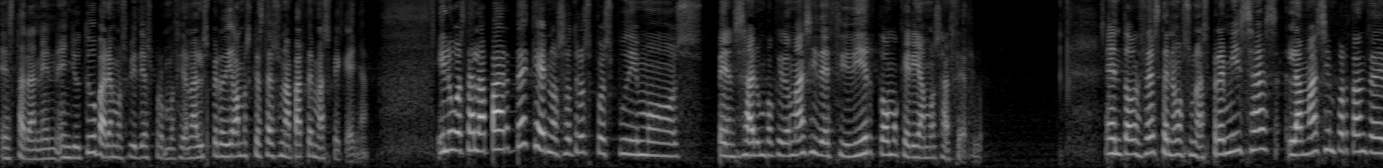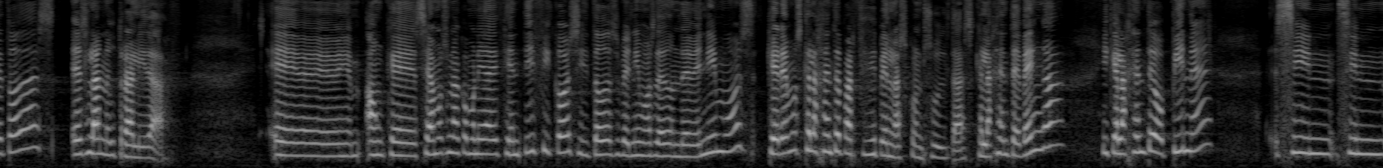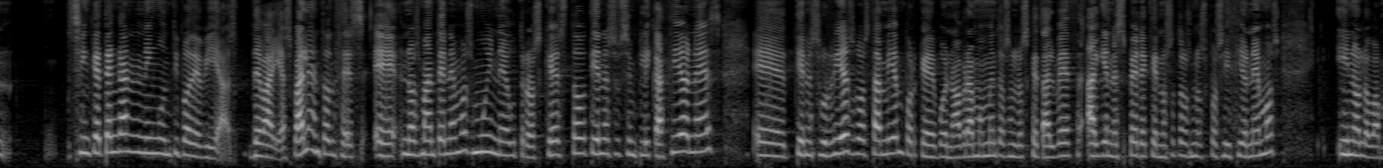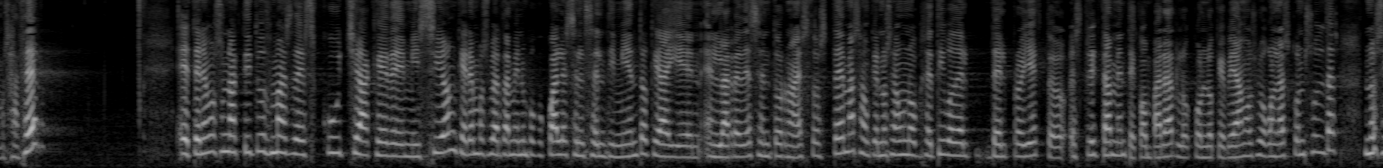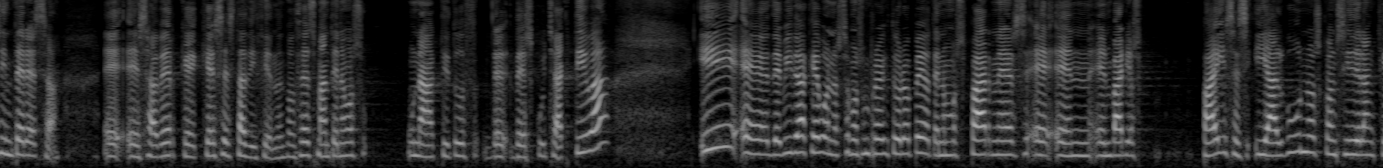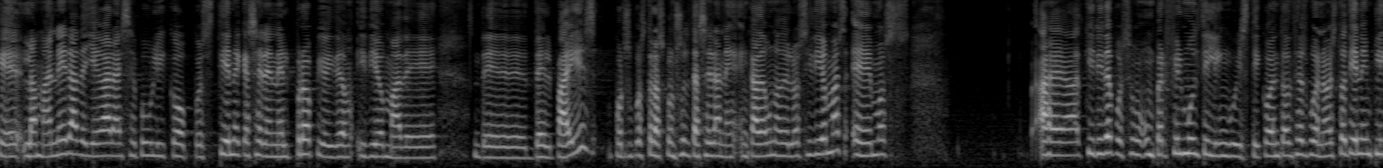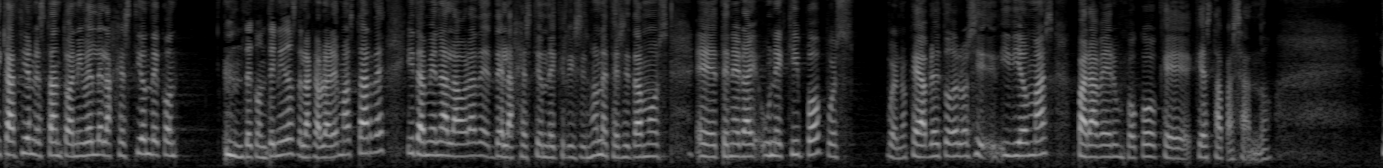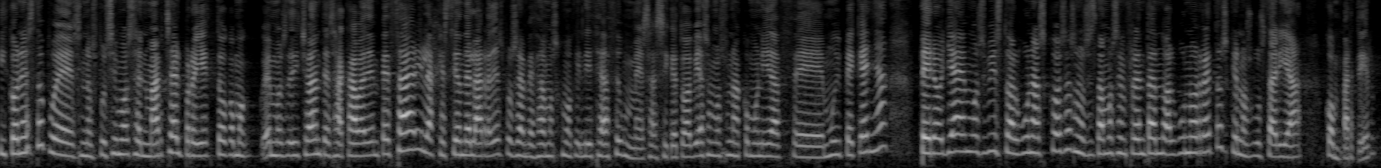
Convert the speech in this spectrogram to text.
estarán en, en, YouTube, haremos vídeos promocionales, pero digamos que esta es una parte más pequeña. Y luego está la parte que nosotros pues, pudimos pensar un poquito más y decidir cómo queríamos hacerlo. Entonces, tenemos unas premisas. La más importante de todas es la neutralidad. Eh, aunque seamos una comunidad de científicos y todos venimos de donde venimos, queremos que la gente participe en las consultas, que la gente venga y que la gente opine sin, sin sin que tengan ningún tipo de, vías, de vallas, ¿vale? Entonces, eh, nos mantenemos muy neutros, que esto tiene sus implicaciones, eh, tiene sus riesgos también, porque, bueno, habrá momentos en los que tal vez alguien espere que nosotros nos posicionemos y no lo vamos a hacer. Eh, tenemos una actitud más de escucha que de emisión. Queremos ver también un poco cuál es el sentimiento que hay en, las redes en torno a estos temas, aunque no sea un objetivo del, proyecto estrictamente compararlo con lo que veamos luego en las consultas, nos interesa eh, eh, saber qué, se está diciendo. Entonces, mantenemos una actitud de, escucha activa. Y debido a que bueno, somos un proyecto europeo, tenemos partners en, en varios países y algunos consideran que la manera de llegar a ese público pues, tiene que ser en el propio idioma del país. Por supuesto, las consultas serán en, cada uno de los idiomas. hemos adquirido pues, un perfil multilingüístico. Entonces, bueno, esto tiene implicaciones tanto a nivel de la gestión de, contenidos, de la que hablaré más tarde, y también a la hora de, la gestión de crisis. ¿no? Necesitamos eh, tener un equipo pues, bueno, que hable todos los idiomas para ver un poco qué está pasando. Y con esto pues, nos pusimos en marcha. El proyecto, como hemos dicho antes, acaba de empezar y la gestión de las redes pues, la empezamos, como quien dice, hace un mes. Así que todavía somos una comunidad eh, muy pequeña, pero ya hemos visto algunas cosas, nos estamos enfrentando a algunos retos que nos gustaría compartir.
